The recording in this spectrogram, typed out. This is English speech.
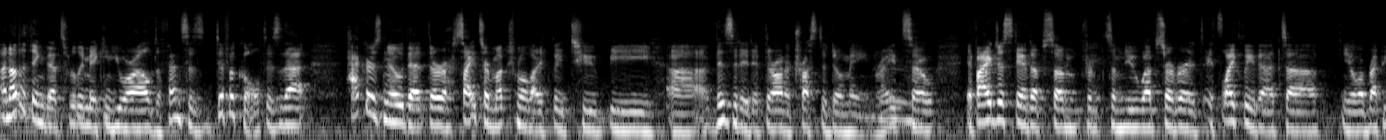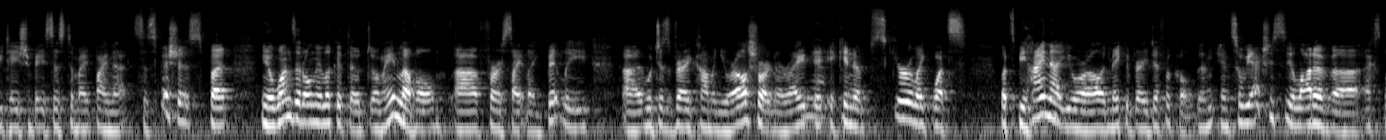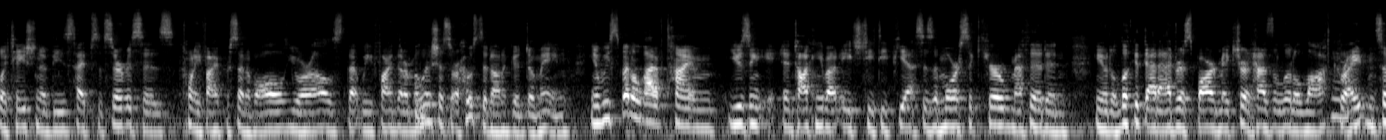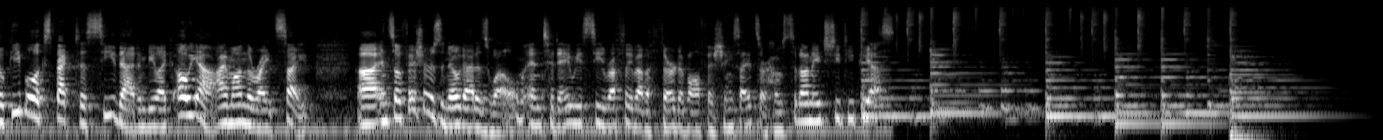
Another thing that's really making URL defenses difficult is that hackers know that their sites are much more likely to be uh, visited if they're on a trusted domain, right? Mm. So if I just stand up some from some new web server, it's, it's likely that uh, you know a reputation-based system might find that suspicious. But you know ones that only look at the domain level uh, for a site like Bitly, uh, which is a very common URL shortener, right? Yeah. It, it can obscure like what's what's behind that URL and make it very difficult. And, and so we actually see a lot of uh, exploitation of these types of services. 25% of all URLs that we find that are malicious are hosted on a good domain. You know, we spend a lot of time using and talking about HTTPS as a more secure method and, you know, to look at that address bar and make sure it has a little lock, yeah. right? And so people expect to see that and be like, oh yeah, I'm on the right site. Uh, and so phishers know that as well. And today we see roughly about a third of all phishing sites are hosted on HTTPS.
